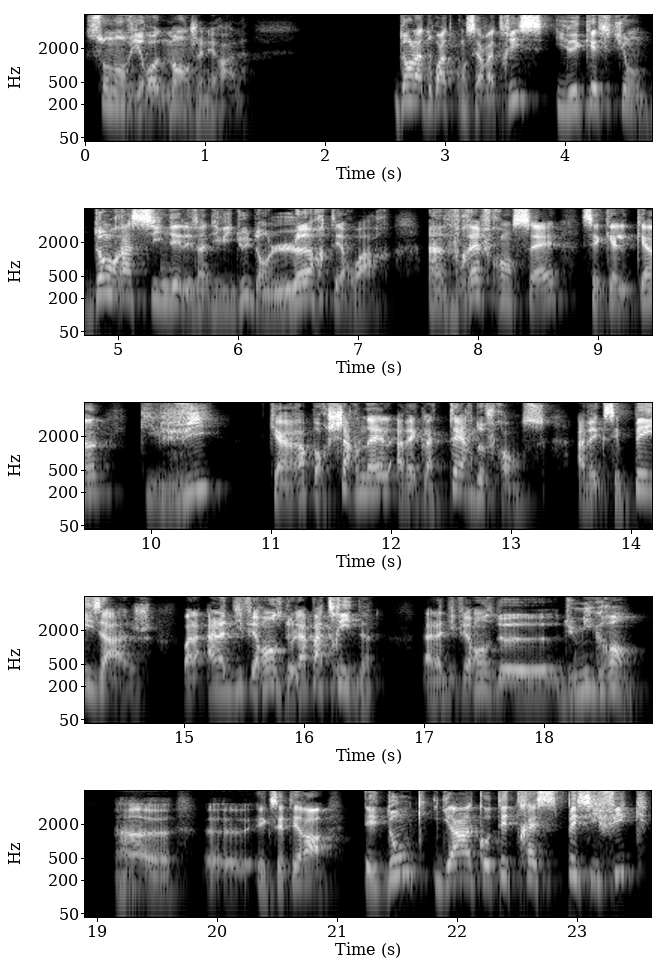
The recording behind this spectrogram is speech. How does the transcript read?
son environnement en général. Dans la droite conservatrice, il est question d'enraciner les individus dans leur terroir. Un vrai Français, c'est quelqu'un qui vit, qui a un rapport charnel avec la terre de France, avec ses paysages, à la différence de l'apatride, à la différence de, du migrant, hein, euh, euh, etc. Et donc, il y a un côté très spécifique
